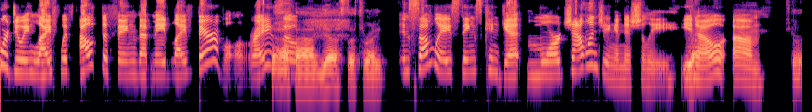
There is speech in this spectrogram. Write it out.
we're doing life without the thing that made life bearable, right? So, yes, that's right. In some ways, things can get more challenging initially, you yeah. know? Um, Sure.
